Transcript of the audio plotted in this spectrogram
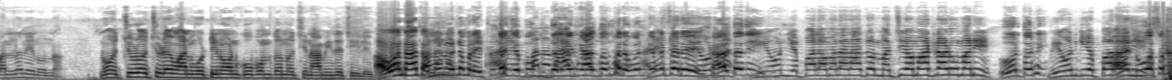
పనిలో నేను ఉన్నా. నువ్వు వచ్చుడు వచ్చుడే వాడిని కొట్టిన వాని కోపంతో వచ్చి నా మీద చేయలేవు అవ్వ నా తమ్ముడు కంటే మరి ఎట్లుంటా చెప్పు సరే కాలుతుంది. మీ చెప్పాలా మళ్ళా నాతో? మంచిగా మాట్లాడు మని. ఎవరితోని? మీ ఓన్కి చెప్పాలా నువ్వు అసలు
